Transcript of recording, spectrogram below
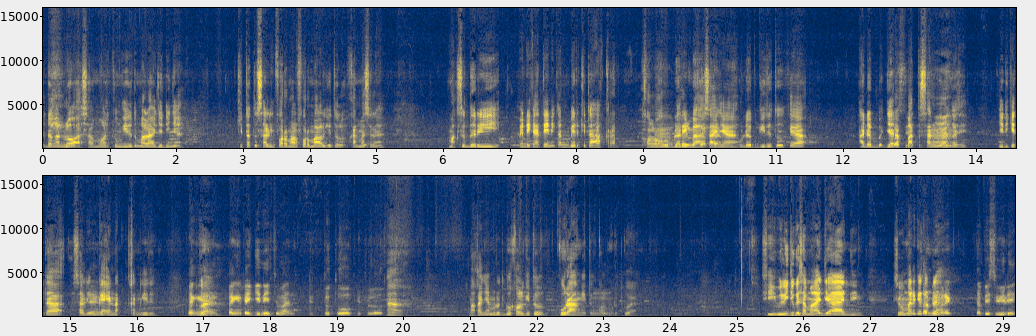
dengan lo assalamualaikum gitu tuh malah jadinya kita tuh saling formal formal gitu loh. Kan Iya. maksudnya maksud dari PDKT ini kan biar kita akrab. Kalau Nah, dari bahasanya udah begitu tuh kayak ada jarak Pasti. batasan gitu Nah. nggak sih? Jadi kita saling nggak enak kan gitu pengen Gua- pengen kayak gini cuman tutup gitu loh. Nah makanya menurut gua kalau gitu kurang gitu kalau Hmm. menurut gua. Si Willy juga sama aja anjing. Cuma mereka kan tapi udah mereka tapi si Willy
